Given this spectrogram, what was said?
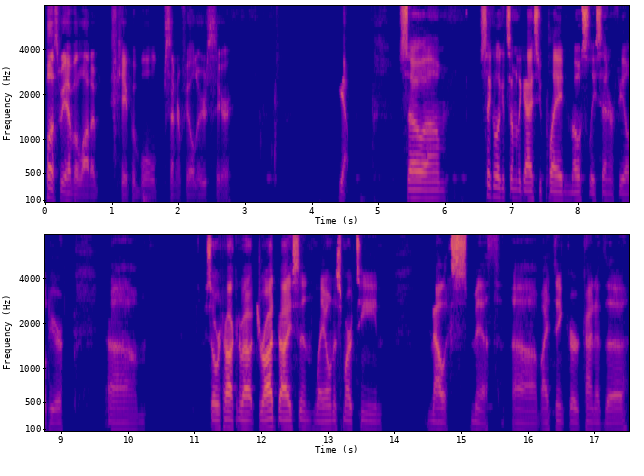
Plus, we have a lot of capable center fielders here. Yeah so um, let's take a look at some of the guys who played mostly center field here. Um, so we're talking about Jarrod Dyson, Leonys Martin, Mallex Smith. Um, I think are kind of the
